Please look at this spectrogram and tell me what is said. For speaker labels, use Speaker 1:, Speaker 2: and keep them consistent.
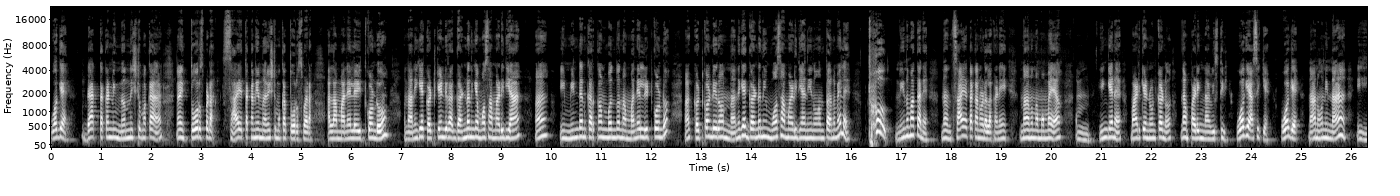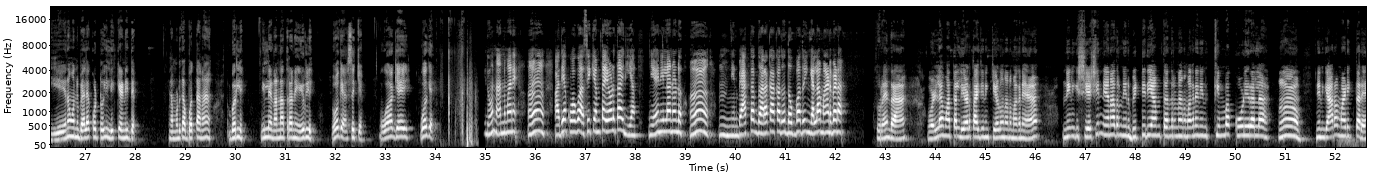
Speaker 1: ಹೋಗೆ ಬ್ಯಾಗ್ ತಗೊಂಡು ನಿಂಗೆ ನನ್ನ ಇಷ್ಟು ಮುಖ ನನಗೆ ತೋರಿಸ್ಬೇಡ. ಸಾಯ ತಗೊಂಡು ನೀನು ನನ್ನ ಇಷ್ಟು ಮುಖ ತೋರಿಸ್ಬೇಡ. ಅಲ್ಲ ಮನೇಲೇ ಇಟ್ಕೊಂಡು, ನನಗೆ ಕಟ್ಕೊಂಡಿರೋ ಗಂಡನಿಗೆ ಮೋಸ ಮಾಡಿದ್ಯಾ? ಈ ಮಿಂಡನ್ ಕರ್ಕೊಂಡು ಬಂದು ನಮ್ಮ ಮನೇಲಿ ಇಟ್ಕೊಂಡು ಕಟ್ಕೊಂಡಿರೋ ನನಗೆ ಗಂಡನಿಗೆ ಮೋಸ ಮಾಡಿದ್ಯಾ ನೀನು ಅಂತ ಅಂದಮೇಲೆ, ಥೂ ನಿನ್ನ ಮಾತನೇ ನಾನು ಸಾಯ ತಕ ನೋಡಲ್ಲ ಕಣಿ. ನಾನು ನಮ್ಮಮ್ಮಯ್ಯ ಹಿಂಗೇನೆ ಮಾಡ್ಕೊಂಡು ಉಣ್ಕೊಂಡು ನಮ್ಮ ಪಾಡಿಗೆ ನಾವು ಇರ್ತೀವಿ ಹೋಗೆ ಹಸಿಕೆ ಹೋಗೆ. ನಾನು ನಿನ್ನ ಏನೋ ಒಂದು ಬೆಲೆ ಕೊಟ್ಟು ಇಲ್ಲಿ ಕೇಳಿದ್ದೆ. ನಮ್ಮ ಹುಡುಗ ಬತ್ತಾನ ಬರಲಿ ಇಲ್ಲೇ ನನ್ನ ಹತ್ರನೇ ಇರಲಿ. ಹೋಗೆ ಹಸಿಕೆ ಹೋಗೆ ಹೋಗೆ.
Speaker 2: ಇದು ನನ್ನ ಮನೆ. ಹ್ಮ್ ಅದ್ಯಾಕೆ ಹೋಗು ಹಸಿಕೆ ಅಂತ ಹೇಳ್ತಾ ಇದೀಯಾ. ಏನಿಲ್ಲ ನೋಡು. ಹ್ಮ್ ನಿನ್ ಬ್ಯಾಗ್ ತೆಗ್ದು ಹರಕ್ ಹಾಕೋದು ದೊಬ್ಬದು ಹಿಂಗೆಲ್ಲ ಮಾಡಬೇಡ.
Speaker 1: ಸುರೇಂದ್ರ ಒಳ್ಳೆ ಮಾತಲ್ಲಿ ಹೇಳ್ತಾ ಇದ್ದೀನಿ ಕೇಳು ನನ್ನ ಮಗನೇ. ನಿನಗೆ ಶಶಿನ್ ಏನಾದರೂ ನೀನು ಬಿಟ್ಟಿದ್ಯಾ ಅಂತಂದ್ರೆ ನನ್ನ ಮಗನೇ ನಿನ್ ತಿಂಬ ಕೂಳಿರಲ್ಲ ಹ್ಞೂ ನಿನ್ಗೆ ಯಾರೋ ಮಾಡಿಕ್ತಾರೆ.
